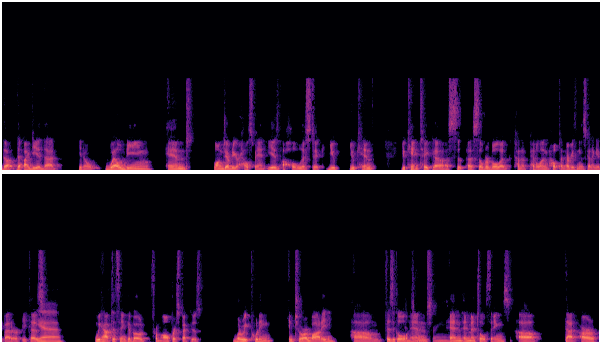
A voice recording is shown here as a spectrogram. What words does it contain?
the the idea that you know well-being and longevity or health span is a holistic. You you can you can't take a, a, a silver bullet kind of pill and hope that everything is going to get better because yeah. we have to think about from all perspectives what are we putting into our body um, physical and and and mental things uh, that are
